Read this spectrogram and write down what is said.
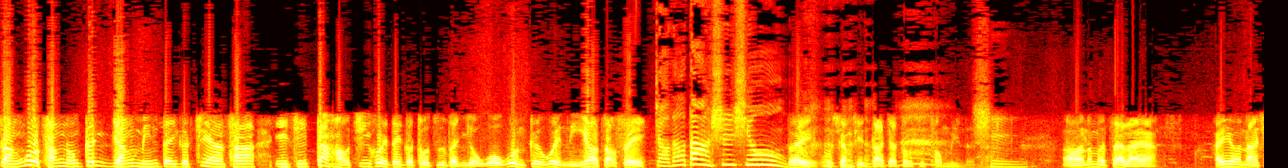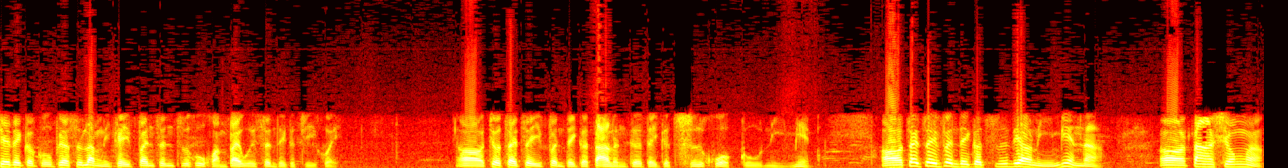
掌握长隆跟阳明的一个价差，以及大好机会的一个投资朋友，我问各位，你要找谁？找到大师兄，对，我相信大家都是聪明人、啊。是，啊，那么再来啊，还有哪些的一个股票是让你可以翻身致富、反败为胜的一个机会？啊，就在这一份的一个大人哥的一个吃货股里面，啊，在这一份的一个资料里面呢，啊，大兄啊，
